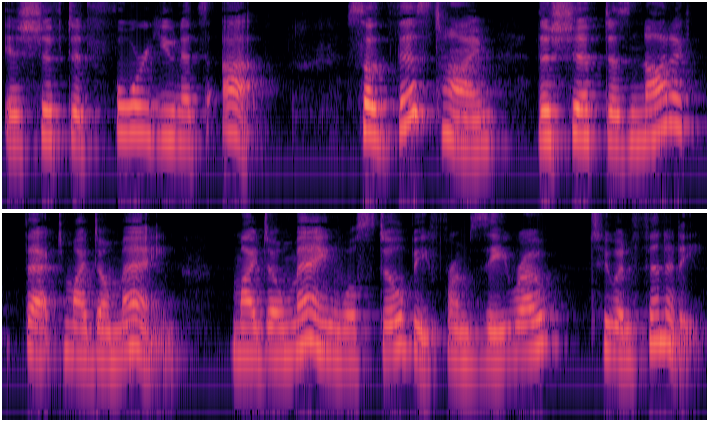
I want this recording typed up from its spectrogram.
is shifted four units up. So this time, the shift does not affect my domain. My domain will still be from 0 to infinity.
